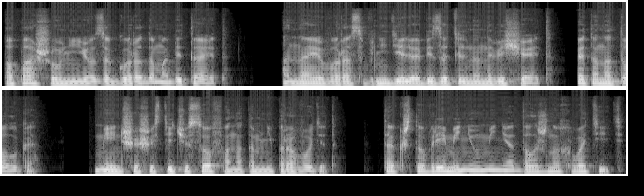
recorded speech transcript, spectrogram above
Папаша у нее за городом обитает. Она его раз в неделю обязательно навещает. Это надолго. Меньше шести часов она там не проводит. Так что времени у меня должно хватить.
